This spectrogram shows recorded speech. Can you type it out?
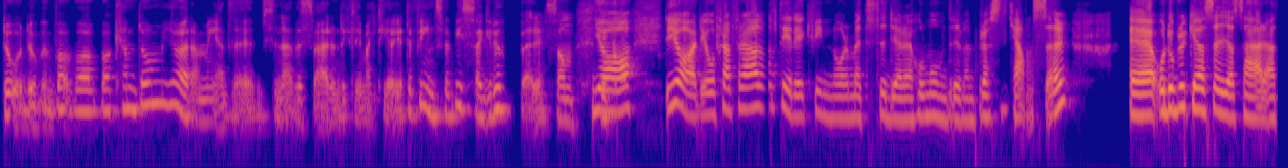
då, då, vad, vad, vad kan de göra med eh, sina besvär under klimakteriet? Det finns väl vissa grupper som... Ja, det gör det och framförallt är det kvinnor med tidigare hormondriven bröstcancer. Eh, och då brukar jag säga så här att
